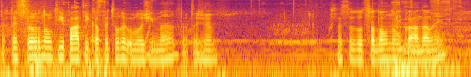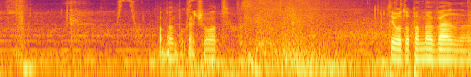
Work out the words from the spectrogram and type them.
Tak teď se rovnou té páté kapitoly uložíme, protože jsme se docela dlouho neukládali. A budeme pokračovat. Ty to půjdeme ven, ne,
